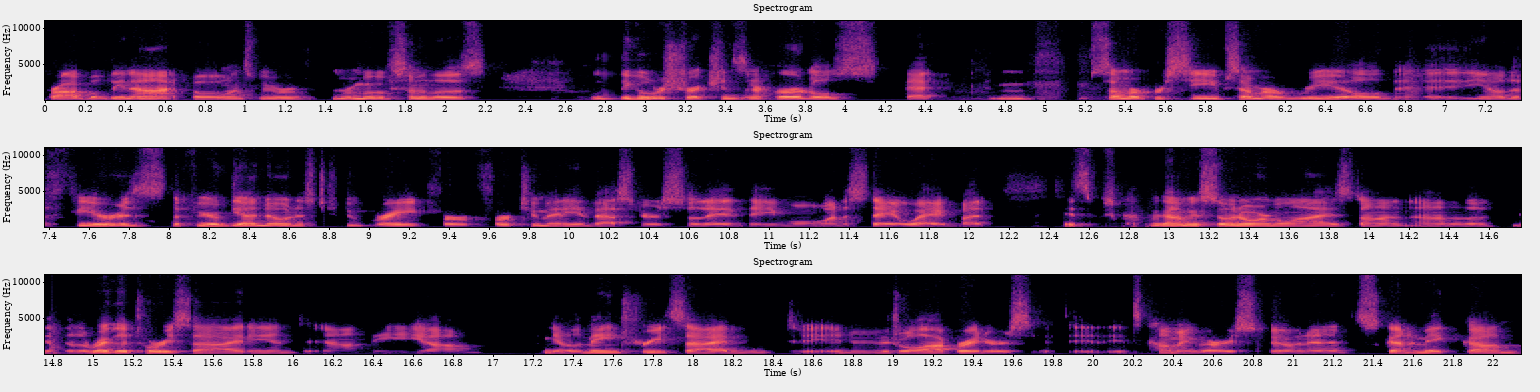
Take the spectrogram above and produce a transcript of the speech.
Probably not. But once we re- remove some of those legal restrictions and hurdles that some are perceived, some are real. You know, the fear is the fear of the unknown is too great for for too many investors, so they they won't want to stay away. But it's becoming so normalized on, on the, you know, the regulatory side and on the um, you know the main street side and individual operators it, it's coming very soon and it's going to make um,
